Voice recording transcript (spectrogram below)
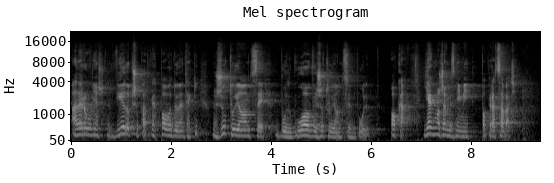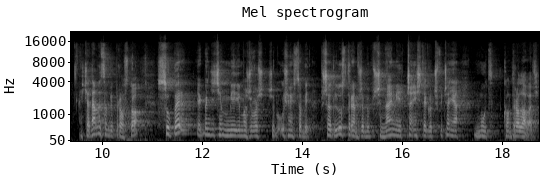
ale również w wielu przypadkach powodują taki rzutujący ból głowy, rzutujący ból oka. Jak możemy z nimi popracować? Siadamy sobie prosto. Super, jak będziecie mieli możliwość, żeby usiąść sobie przed lustrem, żeby przynajmniej część tego ćwiczenia móc kontrolować.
